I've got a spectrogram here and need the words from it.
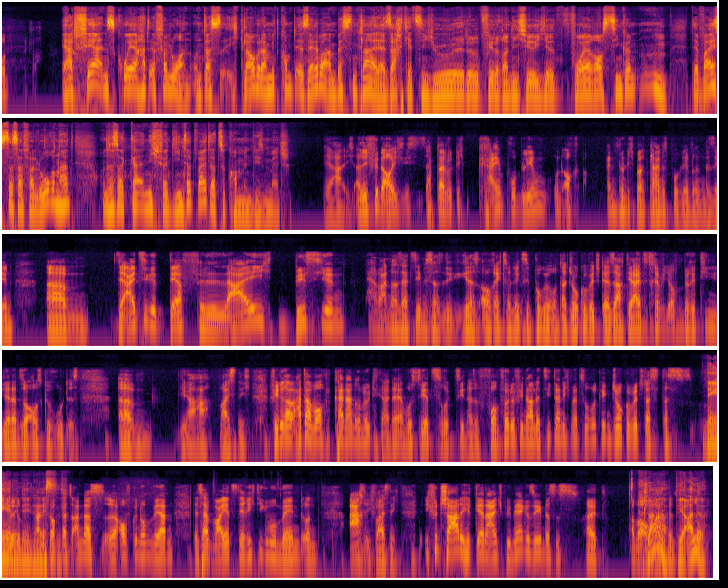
Er hat fair in Square hat er verloren. Und das, ich glaube, damit kommt er selber am besten klar. Er sagt jetzt nicht, "Jö, hätte Federer nicht hier, vorher rausziehen können. Mm, Der weiß, dass er verloren hat und dass er gar nicht verdient hat, weiterzukommen in diesem Match. Ja, ich, also ich finde auch, ich, ich habe da wirklich kein Problem und auch eigentlich nur nicht mal ein kleines Problem drin gesehen. Ähm, der Einzige, der vielleicht ein bisschen, ja, aber andererseits dem ist das, geht das auch rechts und links den Puckel runter. Djokovic, der sagt, ja, jetzt treffe ich auf einen Berettini, der dann so ausgeruht ist. Ähm, ja, weiß nicht. Federer hat aber auch keine andere Möglichkeit. Ne? Er musste jetzt zurückziehen. Also vor dem Viertelfinale zieht er nicht mehr zurück gegen Djokovic. Das, das Nee, würde nee, nee, wahrscheinlich noch ganz anders äh, aufgenommen werden. Deshalb war jetzt der richtige Moment und ach, ich weiß nicht. Ich finde schade, ich hätte gerne ein Spiel mehr gesehen. Das ist halt aber auch Klar, wir alle.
